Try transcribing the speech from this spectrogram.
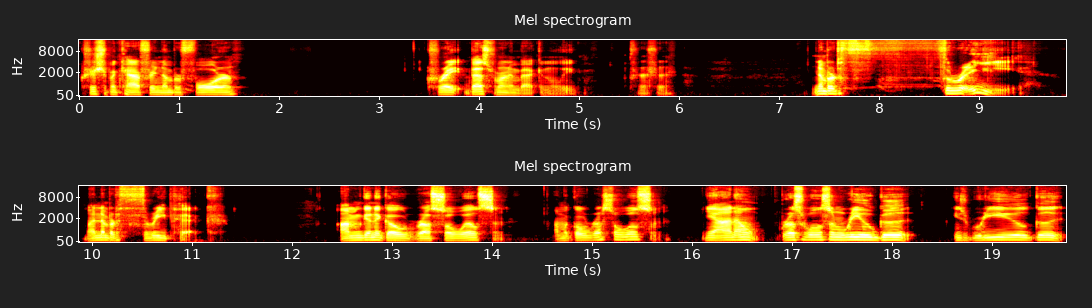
Christian McCaffrey, number four. Great, best running back in the league, for sure. Number th- three, my number three pick. I'm gonna go Russell Wilson. I'm gonna go Russell Wilson. Yeah, I know. Russell Wilson real good. He's real good.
